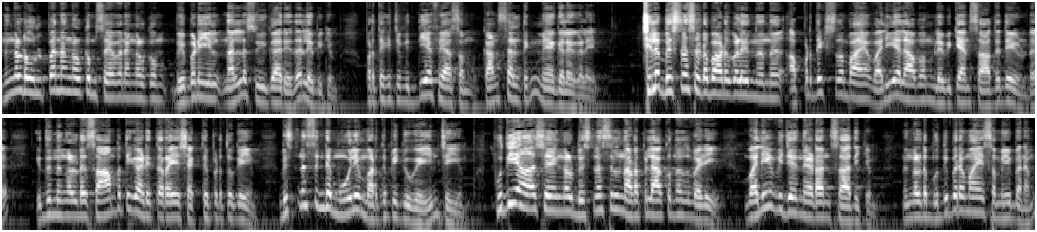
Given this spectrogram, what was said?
നിങ്ങളുടെ ഉൽപ്പന്നങ്ങൾക്കും സേവനങ്ങൾക്കും വിപണിയിൽ നല്ല സ്വീകാര്യത ലഭിക്കും. പ്രത്യേകിച്ച് വിദ്യാഭ്യാസം കൺസൾട്ടിംഗ് മേഖലകളിൽ. ചില ബിസിനസ് ഇടപാടുകളിൽ നിന്ന് അപ്രതീക്ഷിതമായ വലിയ ലാഭം ലഭിക്കാൻ സാധ്യതയുണ്ട്. ഇത് നിങ്ങളുടെ സാമ്പത്തിക അടിത്തറയെ ശക്തിപ്പെടുത്തുകയും ബിസിനസിന്റെ മൂല്യം വർദ്ധിപ്പിക്കുകയും ചെയ്യും. പുതിയ ആശയങ്ങൾ ബിസിനസ്സിൽ നടപ്പിലാക്കുന്നത് വഴി വലിയ വിജയം നേടാൻ സാധിക്കും. നിങ്ങളുടെ ബുദ്ധിപരമായ സമീപനം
